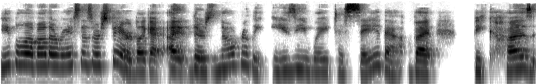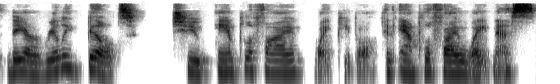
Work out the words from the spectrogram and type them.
people of other races are spared. Like I, I, there's no really easy way to say that but because they are really built to amplify white people and amplify whiteness.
